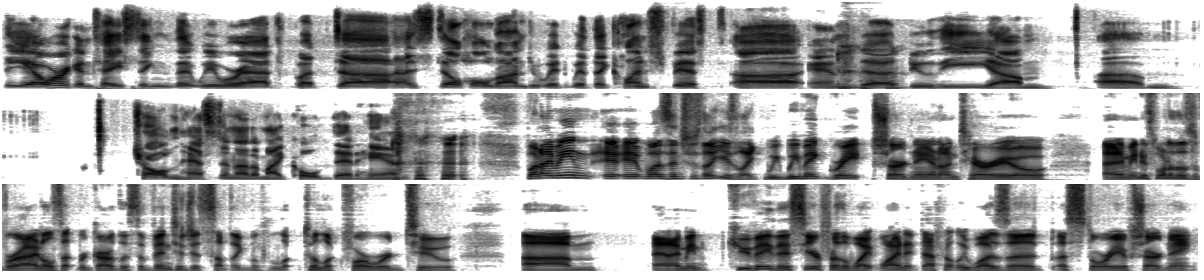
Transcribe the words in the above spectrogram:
the Oregon tasting that we were at, but uh, I still hold on to it with a clenched fist uh, and uh, do the um, um, Charlton Heston out of my cold dead hand. but I mean, it, it was interesting. He's like, we, we make great Chardonnay in Ontario. And I mean, it's one of those varietals that, regardless of vintage, it's something to look, to look forward to. Um, and I mean, Cuvée this year for the white wine, it definitely was a, a story of Chardonnay.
